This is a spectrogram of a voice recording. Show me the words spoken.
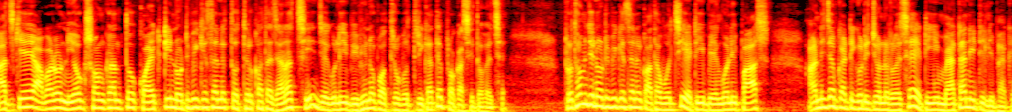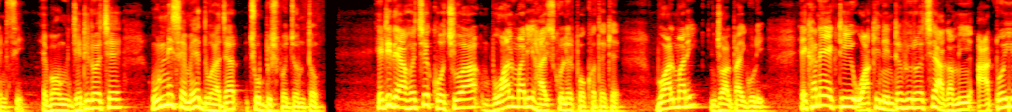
আজকে আবারও নিয়োগ সংক্রান্ত কয়েকটি নোটিফিকেশনের তথ্যের কথা জানাচ্ছি, যেগুলি বিভিন্ন পত্রপত্রিকাতে প্রকাশিত হয়েছে। প্রথম যে নোটিফিকেশনের কথা বলছি, এটি বেঙ্গলি পাস, আনরিজার্ভ ক্যাটেগরির জন্য রয়েছে, এটি ম্যাটার্নিটি লিভ ভ্যাকেন্সি এবং যেটি রয়েছে উনিশে মে দু হাজার চব্বিশ পর্যন্ত। এটি দেওয়া হয়েছে কচুয়া বোয়ালমারি হাই স্কুলের পক্ষ থেকে। বোয়ালমারি, জলপাইগুড়ি। এখানে একটি ওয়াক ইন ইন্টারভিউ রয়েছে আগামী আটই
